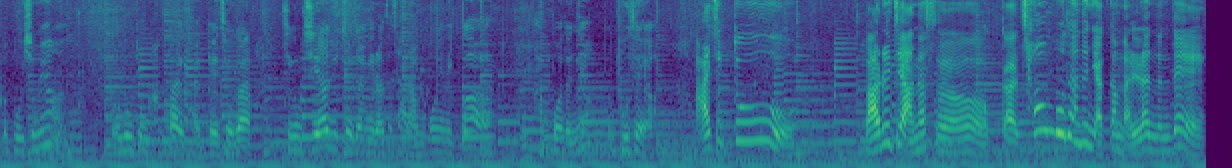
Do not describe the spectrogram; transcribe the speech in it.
그 보시면 얼굴 좀 가까이 갈게요. 제가 지금 지하 주차장이라서 잘 안 보이니까 갔거든요. 보세요. 아직도 마르지 않았어요. 그러니까 처음보다는 약간 말랐는데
